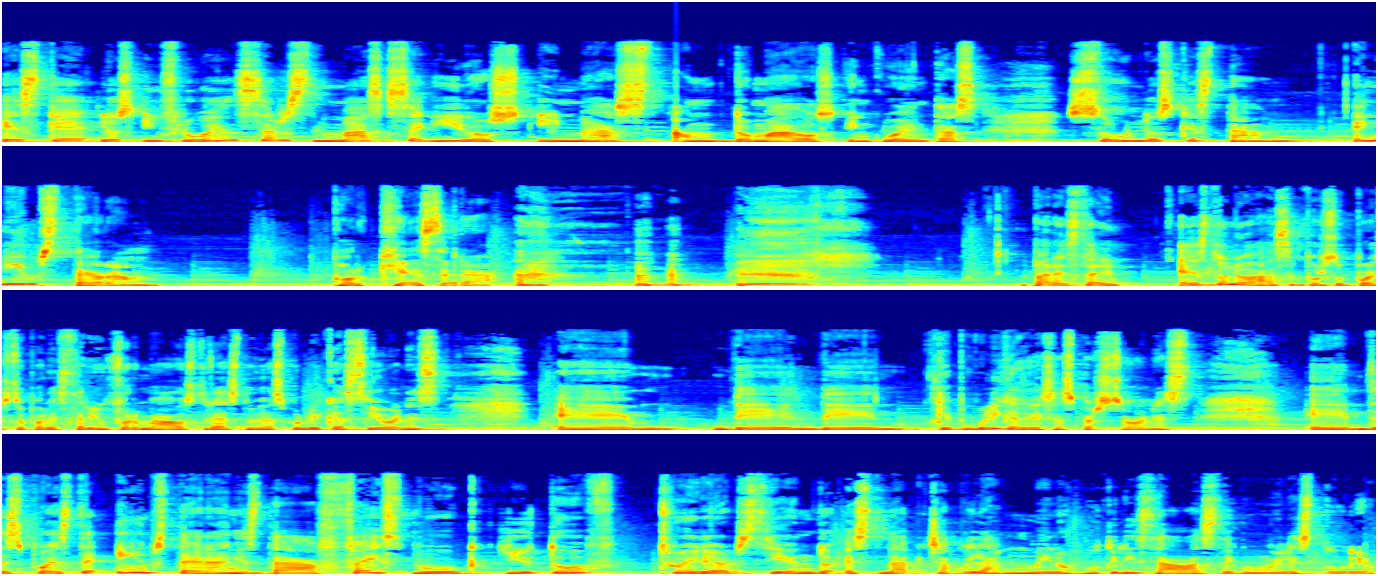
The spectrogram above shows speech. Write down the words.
es que los influencers más seguidos y más tomados en cuentas son los que están en Instagram. ¿Por qué será? para estar esto lo hacen, por supuesto, para estar informados de las nuevas publicaciones eh, de, que publican esas personas. Eh, después de Instagram está Facebook, YouTube, Twitter, siendo Snapchat las menos utilizadas según el estudio.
